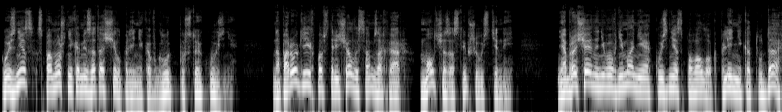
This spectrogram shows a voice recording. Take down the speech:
Кузнец с помощниками затащил пленника вглубь пустой кузни. На пороге их повстречал и сам Захар, молча застывший у стены. Не обращая на него внимания, кузнец поволок пленника туда,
